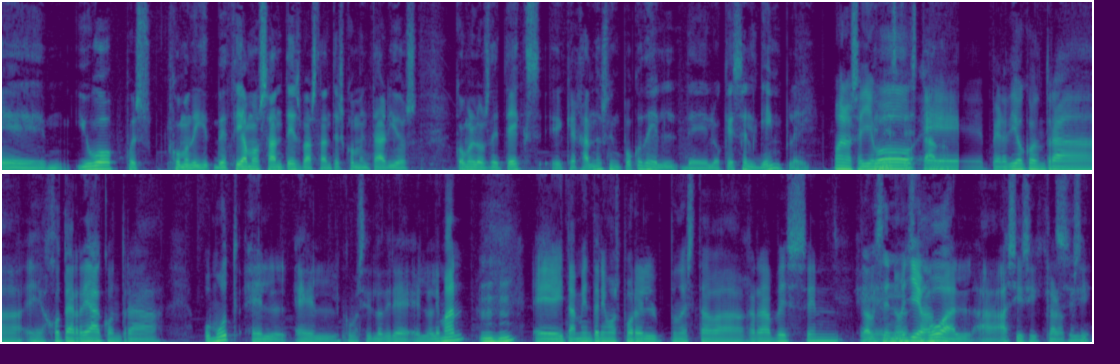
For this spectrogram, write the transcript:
Eh, y hubo, pues, como de- decíamos antes, bastantes comentarios como los de Tex eh, quejándose un poco del- de lo que es el gameplay. Bueno, se llevó. este eh, perdió contra eh, JRA, contra Umut, el, el. ¿Cómo se lo diré? El alemán. Eh, y también tenemos por el. ¿Dónde estaba Gravesen? Eh, Gravesen no, no llegó al. a- ah, sí, sí, claro que Sí.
